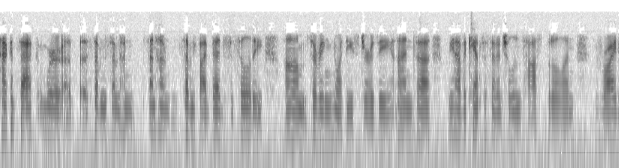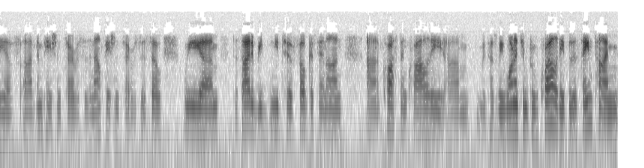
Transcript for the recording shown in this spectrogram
Hackensack, we're a, a 7 to 700, 75 bed facility um, serving Northeast Jersey, and uh, we have a cancer center, children's hospital, and a variety of uh, inpatient services and outpatient services. So we um, decided we need to focus in on uh, cost and quality um, because we wanted to improve quality, but at the same time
